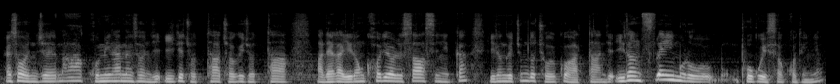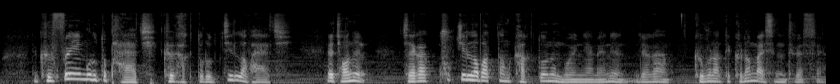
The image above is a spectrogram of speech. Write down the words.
그래서 이제 막 고민하면서 이제 이게 좋다 저게 좋다 아 내가 이런 커리어를 쌓았으니까 이런 게 좀 더 좋을 것 같다 이제 이런 프레임으로 보고 있었거든요. 그 프레임으로 또 봐야지 그 각도로 찔러 봐야지. 근데 저는 제가 쿡 찔러봤던 각도는 뭐였냐면은 내가 그분한테 그런 말씀을 드렸어요.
